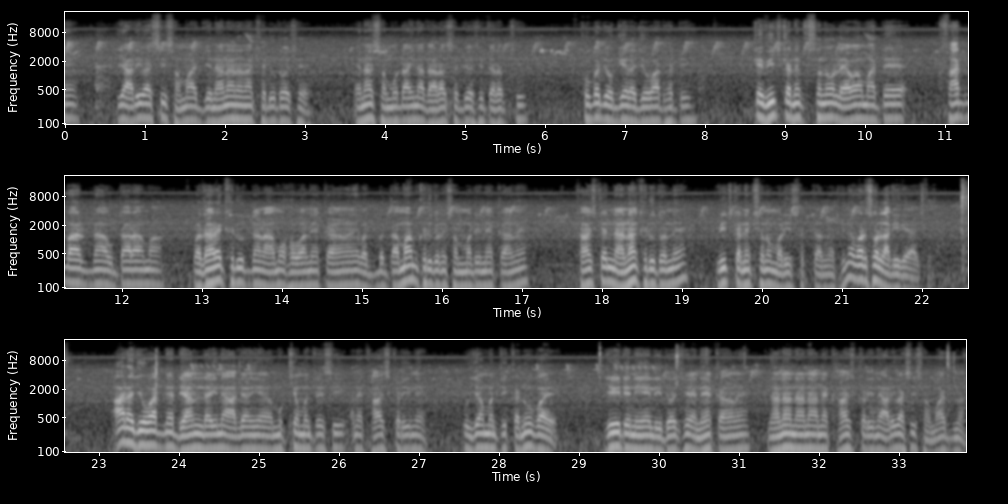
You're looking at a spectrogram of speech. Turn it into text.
જે આદિવાસી સમાજ, જે નાના નાના ખેડૂતો છે, એના સમુદાયના ધારાસભ્યોશ્રી તરફથી ખૂબ જ યોગ્ય રજૂઆત હતી કે વીજ કનેક્શનો લેવા માટે સાત બારના ઉતારામાં વધારે ખેડૂતના નામો હોવાને કારણે તમામ ખેડૂતોની સંમતિને કારણે, ખાસ કરીને નાના ખેડૂતોને વીજ કનેક્શનો મળી શકતા નથી ને વર્ષો લાગી ગયા છે. આ રજૂઆતને ધ્યાન લઈને આદરણીય મુખ્યમંત્રીશ્રી અને ખાસ કરીને ઉર્જામંત્રી કનુભાઈ જે રીતે નિર્ણય લીધો છે એને કારણે નાના નાના અને ખાસ કરીને આદિવાસી સમાજના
